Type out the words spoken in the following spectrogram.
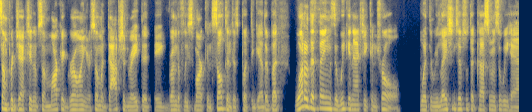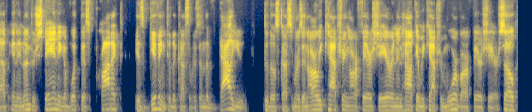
some projection of some market growing or some adoption rate that a wonderfully smart consultant has put together. But what are the things that we can actually control with the relationships with the customers that we have and an understanding of what this product is giving to the customers and the value to those customers? And are we capturing our fair share? And then how can we capture more of our fair share? So,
